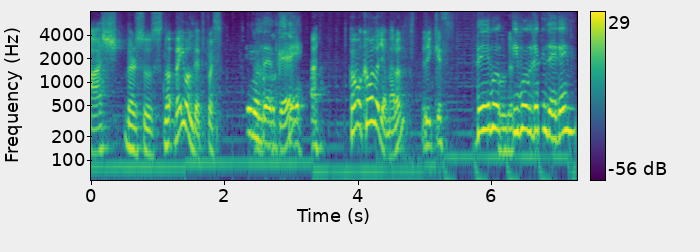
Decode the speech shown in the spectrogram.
Ash versus. No, de Evil Dead, pues. Evil Dead, Ok. sí. Ah, ¿cómo, ¿Cómo lo llamaron? Que es- The Evil, Evil Dead. Evil Game The Game.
